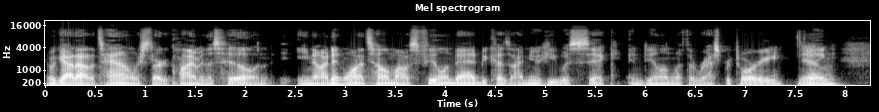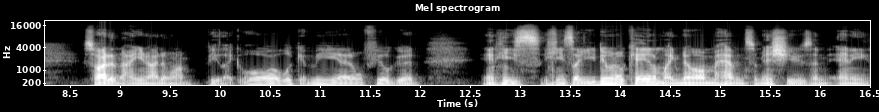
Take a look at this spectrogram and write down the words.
and we got out of town. and We started climbing this hill, and you know I didn't want to tell him I was feeling bad because I knew he was sick and dealing with a respiratory Yeah. thing. So I didn't, I, you know, I didn't want to be like, "Oh, look at me, I don't feel good." And he's he's like, "You doing okay?" And I'm like, "No, I'm having some issues." And and he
